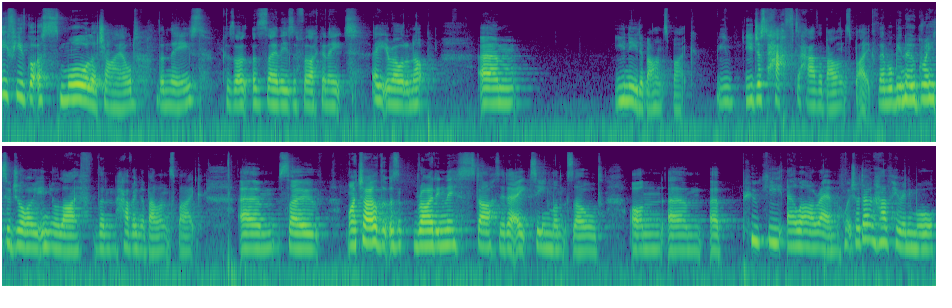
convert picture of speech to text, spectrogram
if you've got a smaller child than these, because as I say these are for like an eight eight year old and up, um, you need a balance bike. You, you just have to have a balance bike. There will be no greater joy in your life than having a balance bike. Um, so my child that was riding this started at 18 months old on um, a Puky LRM, which I don't have here anymore.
